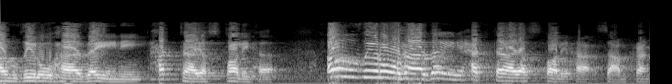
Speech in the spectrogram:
أنظروا هذين حتى يصطلحا أنظروا هذين حتى يصطلحا สามครั้ง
